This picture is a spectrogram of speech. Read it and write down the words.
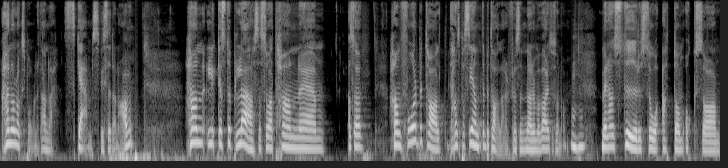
han håller också på med lite andra scams vid sidan av. Han lyckas typ lösa så att han, ehm, alltså han får betalt, hans patienter betalar för när de har varit hos honom. Mhm. Men han styr så att de också,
